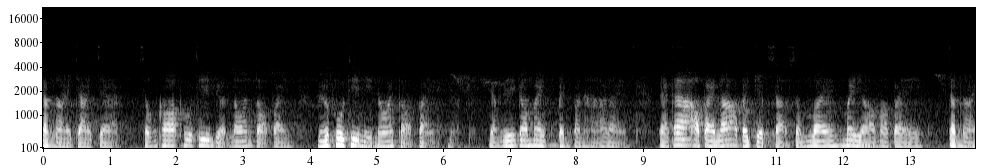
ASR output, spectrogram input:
จำหน่ายจ่ายแจก สงเคราะห์ผู้ที่เดือดร้อนต่อไป หรือผู้ที่มีน้อยต่อไป อย่างนี้ก็ไม่เป็นปัญหาอะไร แต่ถ้าเอาไปแล้วเอาไปเก็บสะสมไว้ไม่ยอมเอาไปจำหน่าย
